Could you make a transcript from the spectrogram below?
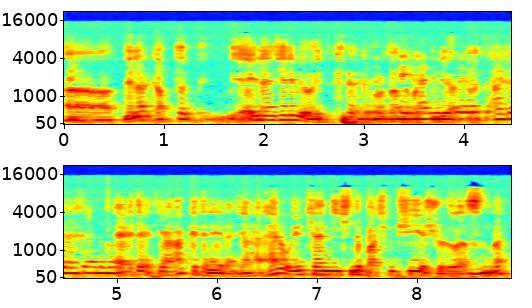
Aa, neler kattı? Eğlenceli bir oyun. Oradan da bak biliyor. evet. Evet evet ya hakikaten eğlenceli. Her oyun kendi içinde başka bir şey yaşıyoruz aslında.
